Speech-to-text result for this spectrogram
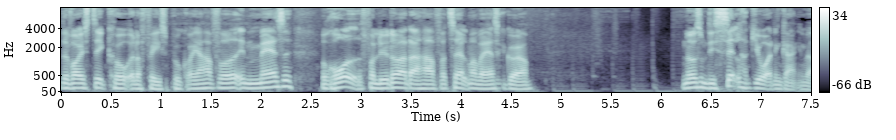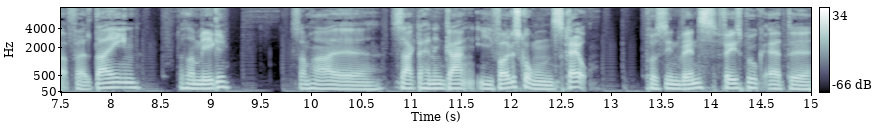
TheVoice.dk eller Facebook, og jeg har fået en masse råd fra lyttere, der har fortalt mig, hvad jeg skal gøre. Noget, som de selv har gjort en gang i hvert fald. Der er en, der hedder Mikkel, som har øh, sagt, at han engang i folkeskolen skrev på sin vens Facebook, at øh,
